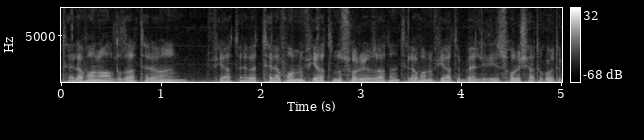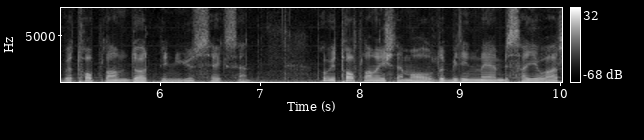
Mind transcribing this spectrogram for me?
Telefon aldılar. Telefonun fiyatı. Evet telefonun fiyatını soruyor zaten. Telefonun fiyatı belli değil. Soru işareti koyduk ve toplam 4180. Bu bir toplama işlemi oldu. Bilinmeyen bir sayı var.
